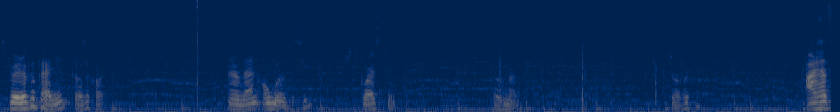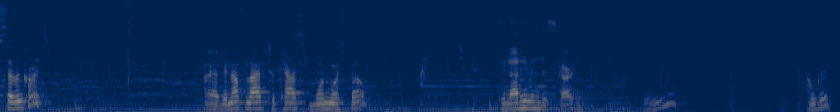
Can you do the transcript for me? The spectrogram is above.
Spirited Companion draws a card, and then Omen of the Sea just grabs two. Doesn't matter. Draws a card. I have seven cards. I have enough life to cast one more spell. I think it's your turn. You're not even discarding. I'm good.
